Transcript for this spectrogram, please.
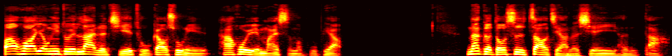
包括用一堆赖的截图告诉你他会员买什么股票，那个都是造假的嫌疑很大。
